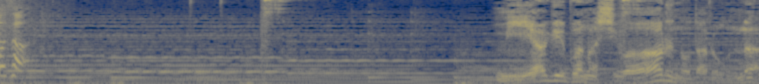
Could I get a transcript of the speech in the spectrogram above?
どうぞ。土産話はあるのだろうな。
